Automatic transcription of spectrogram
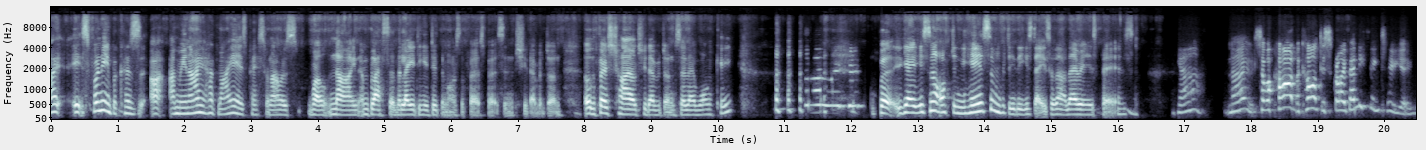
I it's funny because I, I mean I had my ears pierced when I was well nine, and bless her, the lady who did them I was the first person she'd ever done, or the first child she'd ever done. So they're wonky. Oh but yeah, it's not often you hear somebody these days without their ears pierced. Yeah. No, so I can't. I can't describe anything to you.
